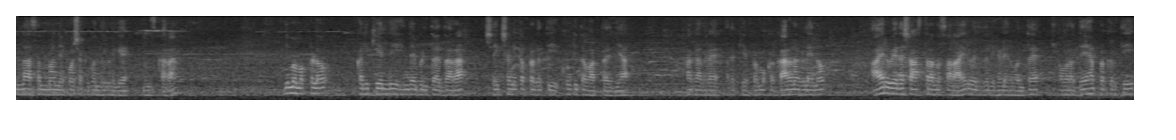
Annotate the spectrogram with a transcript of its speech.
ಎಲ್ಲ ಸನ್ಮಾನ್ಯ ಪೋಷಕ ಬಂಧುಗಳಿಗೆ ನಮಸ್ಕಾರ. ನಿಮ್ಮ ಮಕ್ಕಳು ಕಲಿಕೆಯಲ್ಲಿ ಹಿಂದೆ ಬೀಳ್ತಾ ಇದ್ದಾರಾ? ಶೈಕ್ಷಣಿಕ ಪ್ರಗತಿ ಕುಂಠಿತವಾಗ್ತಾ ಇದೆಯಾ? ಹಾಗಾದರೆ ಅದಕ್ಕೆ ಪ್ರಮುಖ ಕಾರಣಗಳೇನು? ಆಯುರ್ವೇದ ಶಾಸ್ತ್ರಾನುಸಾರ ಆಯುರ್ವೇದದಲ್ಲಿ ಹೇಳಿರುವಂತೆ ಅವರ ದೇಹ ಪ್ರಕೃತಿ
